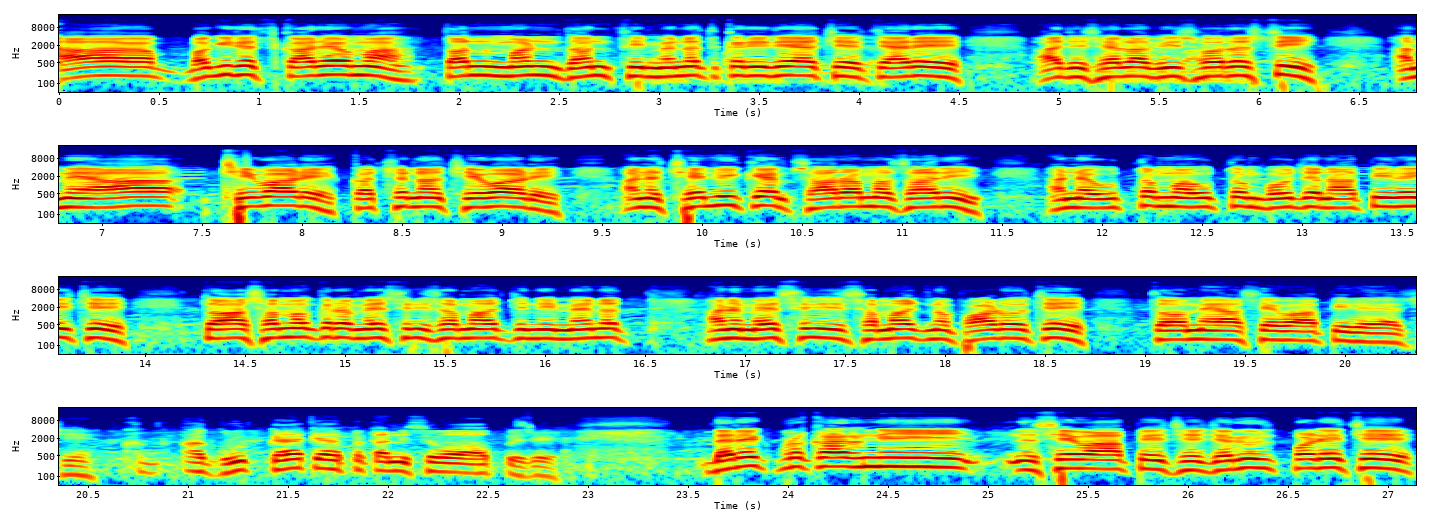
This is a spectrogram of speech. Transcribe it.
આ ભગીરથ કાર્યમાં તન, મન, ધનથી મહેનત કરી રહ્યા છે. ત્યારે આજે છેલ્લા વીસ વર્ષથી અમે આ છેવાડે, કચ્છના છેવાડે અને છેલ્લી કેમ્પ સારામાં સારી અને ઉત્તમમાં ઉત્તમ ભોજન આપી રહી છે. તો આ સમગ્ર મેસરી સમાજની મહેનત અને મેસરી સમાજનો ફાળો છે, તો અમે આ સેવા આપી રહ્યા છીએ. આ- ગ્રુપ કયા કયા પ્રકારની સેવાઓ આપે છે? દરેક પ્રકારની સેવા આપે છે જરૂર પડે છે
